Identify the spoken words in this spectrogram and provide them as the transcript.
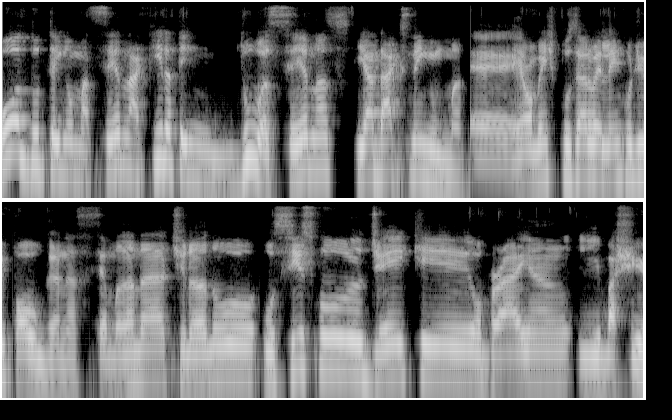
Odo tem uma cena, a Kira tem duas cenas e a Dax nenhuma. É, realmente puseram o elenco de folga nessa semana, tirando o Cisco, Jake, O'Brien e Bashir.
